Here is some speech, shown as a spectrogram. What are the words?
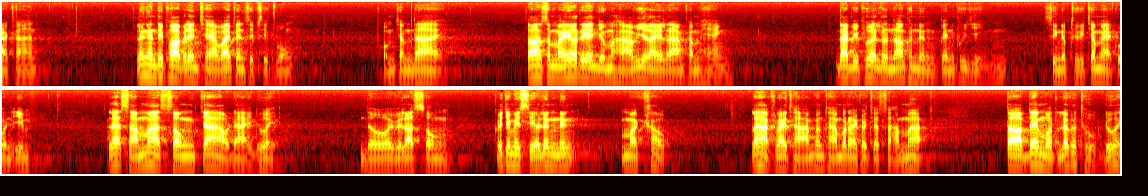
นาคาร และเงินที่พ่อไปเล่นแชร์ไว้เป็นสิบสิบวง ผมจำได้ ตอนสมัยเรียนอยู่มหาวิทยาลัยรามคำแหง ได้มีเพื่อนรุ่นน้องคนหนึ่งเป็นผู้หญิง ซึ่งนับถือเจ้าแม่กวนอิม และสามารถทรงเจ้าได้ด้วย โดยเวลาทรงก็จะไม่เสียเรื่องนึงมาเข้า และหากใครถามคำถามอะไรก็จะสามารถตอบได้หมดแล้วก็ถูกด้วย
